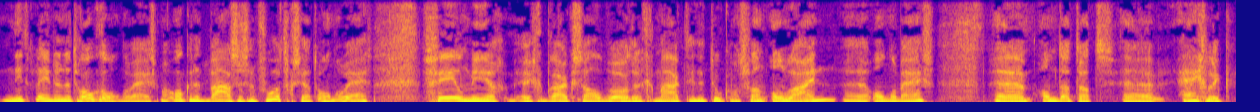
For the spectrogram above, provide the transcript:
niet alleen in het hoger onderwijs, maar ook in het basis- en voortgezet onderwijs veel meer gebruik zal worden gemaakt in de toekomst van online onderwijs. omdat dat eigenlijk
